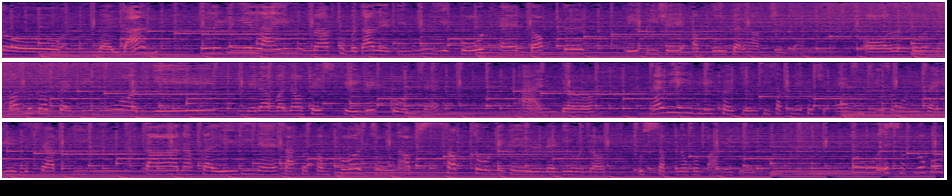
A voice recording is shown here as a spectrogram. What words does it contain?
तो वेल डन तो लेकिन ये लाइन मैं आपको बता देती हूँ, ये कोट है doctor A P J Abdul Kalam ji का। और उनको मैं बहुत लुकअप करती हूँ और ये मेरा one of his favourite quotes है। एंड मैं भी यही बिलीव करती हूँ कि सपने कुछ ऐसी चीज़ें होनी चाहिए जिससे आपकी थकान, आपका लेजीनेस आपका कंफर्ट जोन आप सब तोड़ने के लिए रेडी हो जाओ उस सपनों को पाने के लिए। तो इस सपनों को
